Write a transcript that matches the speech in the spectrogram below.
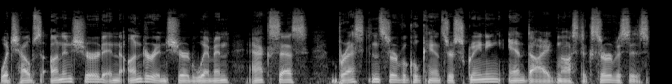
which helps uninsured and underinsured women access breast and cervical cancer screening and diagnostic services.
